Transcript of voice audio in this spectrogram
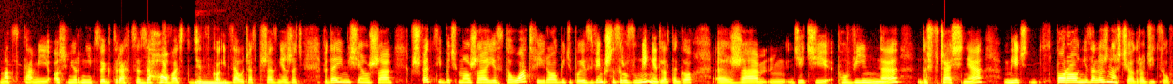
mackami ośmiornicy, która chce zachować to dziecko mm. i cały czas przez nie żyć. Wydaje mi się, że w Szwecji być może jest to łatwiej robić, bo jest większe zrozumienie dla tego, e, że mm, dzieci powinny dość wcześnie mieć sporo niezależności od rodziców.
